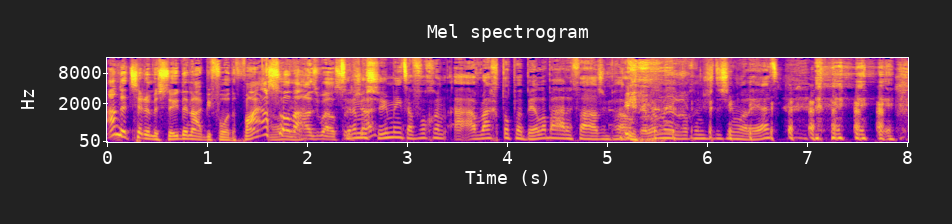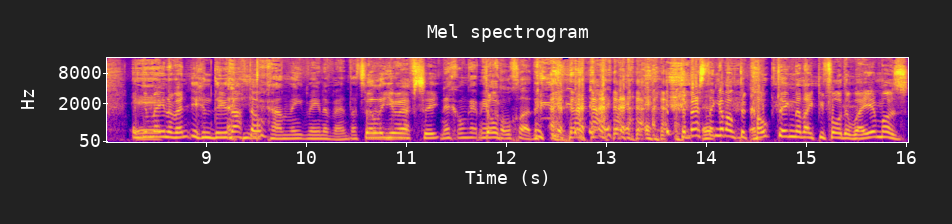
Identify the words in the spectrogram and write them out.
and the tiramisu the night before the fight, I oh, saw that as well. Did I Sunshine. assume, mate? I fucking I, I racked up a bill about a thousand pound bill, mate. Fucking should have seen what I had. In the main event, you can do that though. You can make main event. That's Bill the I need. UFC. Nick, go and get me Done. a coke, lad. the best thing about the Coke thing the night before the weigh-in was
